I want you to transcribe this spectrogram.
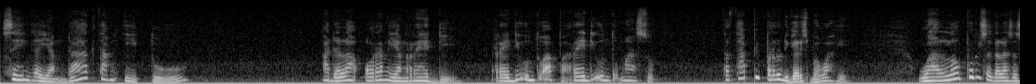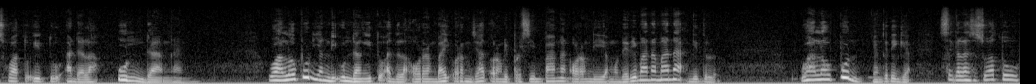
sehingga yang datang itu adalah orang yang ready, Ready untuk apa? Ready untuk masuk. Tetapi perlu digarisbawahi. Walaupun segala sesuatu itu adalah undangan. Walaupun yang diundang itu adalah orang baik, orang jahat, orang di persimpangan, orang di yang dari mana-mana gitu loh. Walaupun yang ketiga, segala sesuatu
